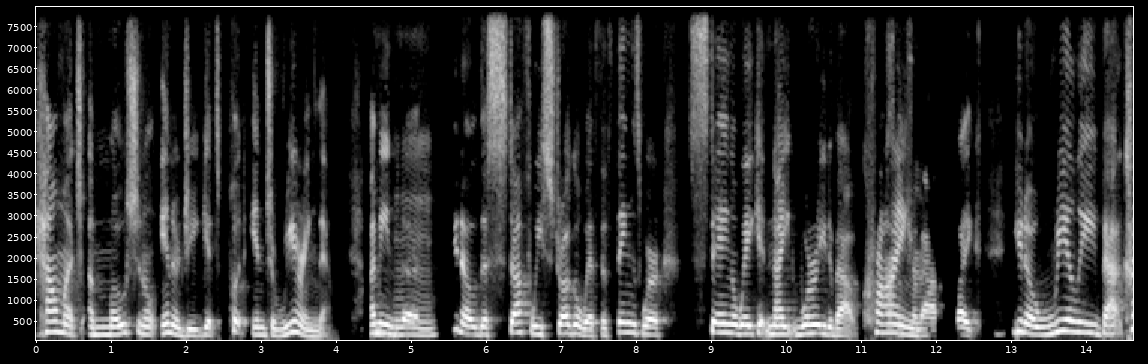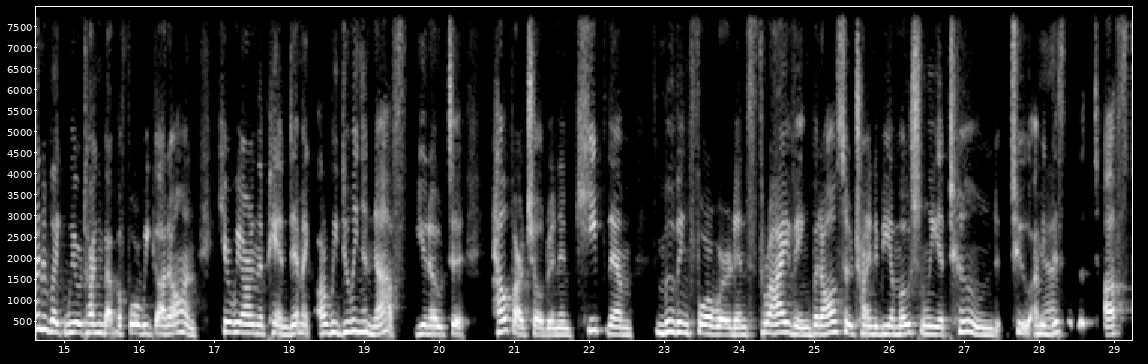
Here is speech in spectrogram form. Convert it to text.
how much emotional energy gets put into rearing them. I mean, mm-hmm. the you know the stuff we struggle with, the things we're staying awake at night worried about, crying so about, like, you know, really bad, kind of like we were talking about before we got on. Here we are in the pandemic. Are we doing enough, you know, to help our children and keep them moving forward and thriving, but also trying to be emotionally attuned to? I mean, this is a tough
